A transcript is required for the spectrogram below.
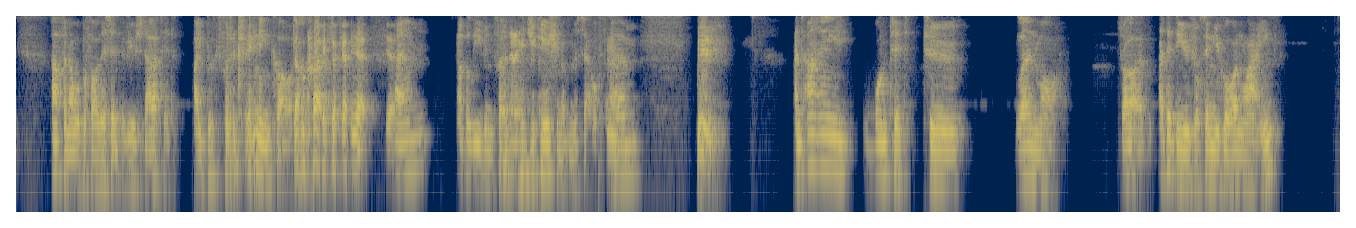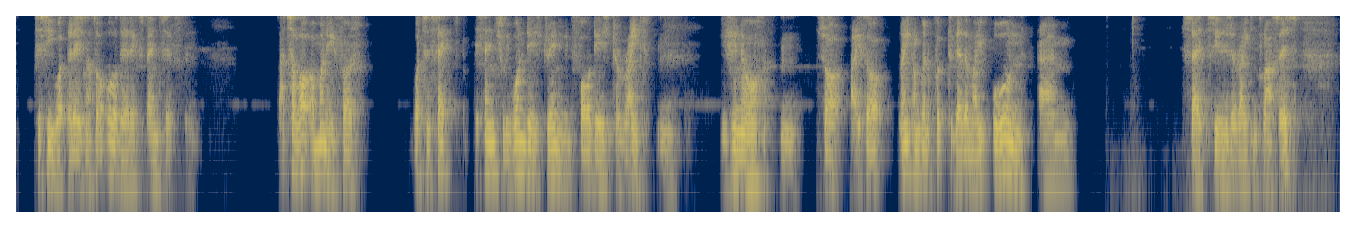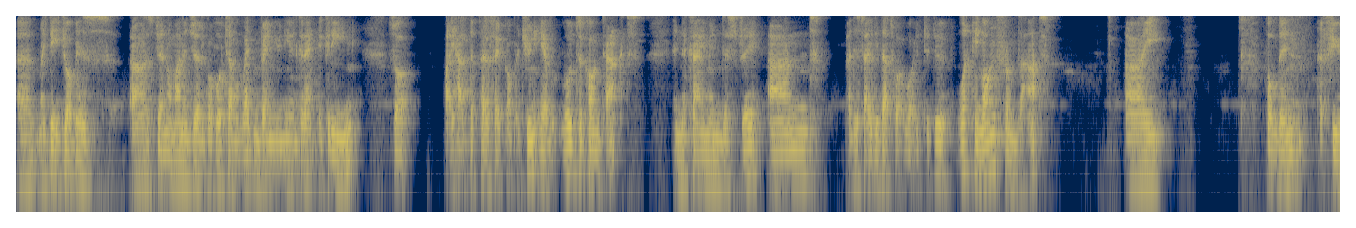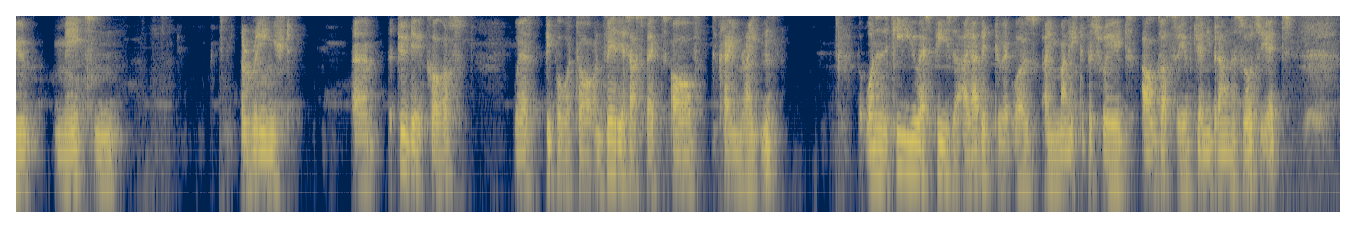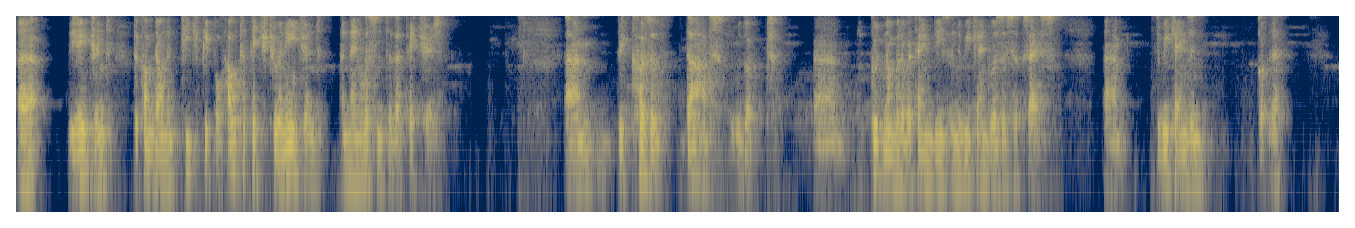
half an hour before this interview started, I booked for a training course. Oh, great. Okay, yeah, yeah. Um, I believe in further education of myself. Um, and I wanted to learn more. So I, I did the usual thing you go online to see what there is, and I thought, oh, they're expensive. And that's a lot of money for what's essen- essentially one day's training and four days to write. Mm. You know, Mm. so I thought, right, I'm going to put together my own um, set, series of writing classes. Um, my day job is as general manager of a hotel and wedding venue near Gretna Green. So I had the perfect opportunity. I have loads of contacts in the crime industry and I decided that's what I wanted to do. Working on from that, I pulled in a few mates and arranged um, a two day course where people were taught on various aspects of the crime writing. But one of the key USPs that I added to it was I managed to persuade Al Guthrie of Jenny Brown Associates, uh, the agent, to come down and teach people how to pitch to an agent and then listen to their pitches. Um, because of that, we got um, a good number of attendees, and the weekend was a success. Um, the weekends in, got the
